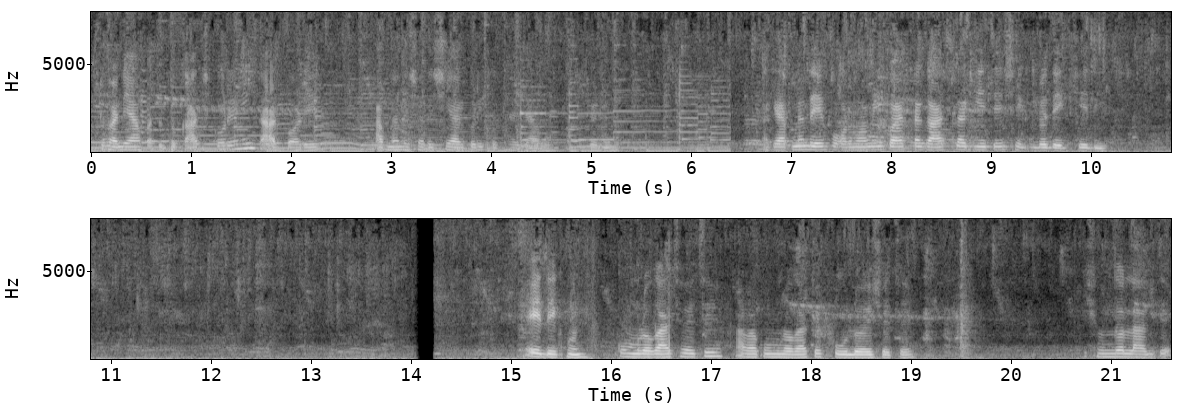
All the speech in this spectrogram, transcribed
একটুখানি আপাতত কাজ করে নিই, তারপরে আপনাদের সাথে শেয়ার করি কোথায় যাব। চলুন। আগে আপনাদের পরমামি কয়েকটা গাছ লাগিয়েছে, সেগুলো দেখিয়ে দিই। এই দেখুন, কুমড়ো গাছ হয়েছে, আবার কুমড়ো গাছে ফুলও এসেছে। সুন্দর লাগছে।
